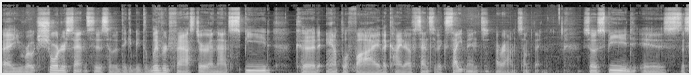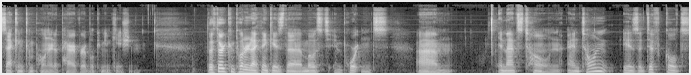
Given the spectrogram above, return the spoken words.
uh, you wrote shorter sentences so that they could be delivered faster, and that speed could amplify the kind of sense of excitement around something. So, speed is the second component of paraverbal communication. The third component, I think, is the most important, um, and that's tone. And tone is a difficult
